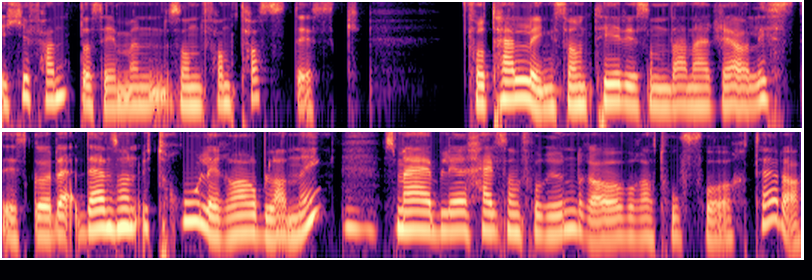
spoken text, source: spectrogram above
Ikke fantasy, men sånn fantastisk fortelling, samtidig som den er realistisk. Og det, det er en sånn utrolig rar blanding, Mm. som jeg blir helt sånn forundra over at hun får til, da.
